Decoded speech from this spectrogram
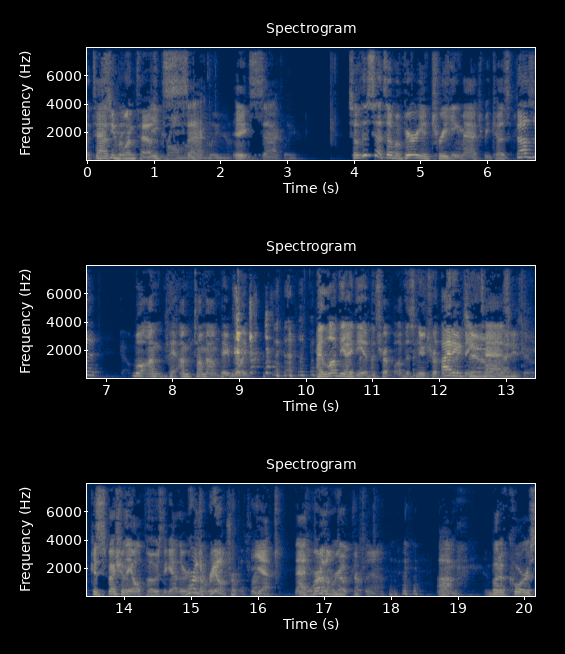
a Taz pro- one Taz exactly, promo. exactly. So this sets up a very intriguing match because Does it? well, I'm I'm talking about on paper. Like, I love the idea of the triple of this new triple I threat do being too. Taz I do too. because especially when they all pose together. We're the real triple threat. yeah. That we're the real triple. Yeah. um, but of course,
